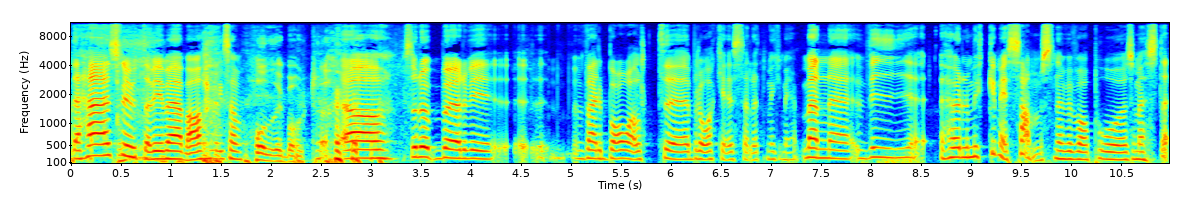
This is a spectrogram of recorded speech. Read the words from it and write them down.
det här slutar vi med va? Liksom. Håll dig borta. Ja, så då började vi eh, verbalt eh, bråka istället mycket mer. Men eh, vi höll mycket mer sams när vi var på semester.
